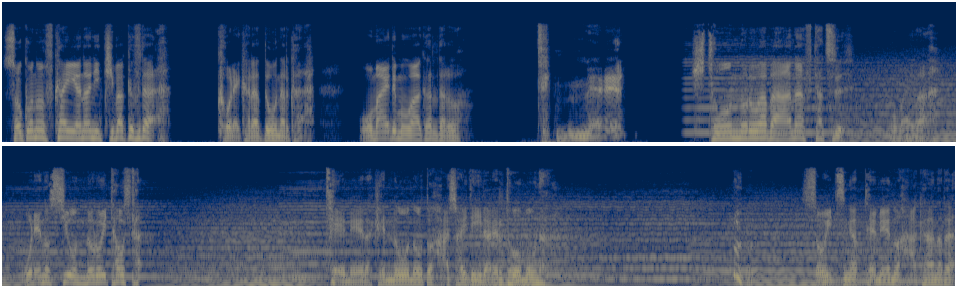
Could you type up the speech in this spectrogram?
そこの深い穴に起爆符だこれからどうなるかお前でもわかるだろう。てめえ。人を呪わば穴二つ。お前は俺の死を呪い倒した。てめえだけのうのうとはしゃいでいられると思うな。そいつがてめえの墓穴だ。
